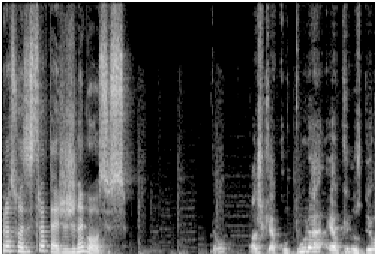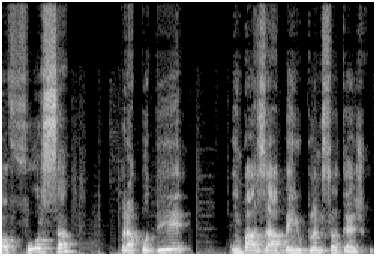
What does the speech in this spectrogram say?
para suas estratégias de negócios. Então, acho que a cultura é o que nos deu a força para poder embasar bem o plano estratégico.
